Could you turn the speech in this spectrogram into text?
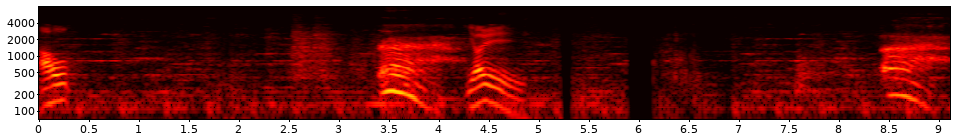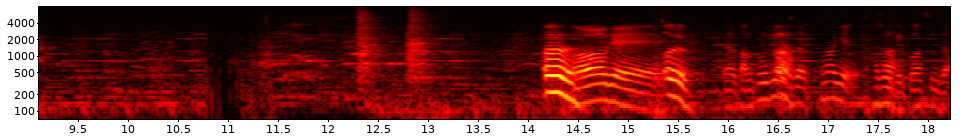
아홉, 열, 어. 오케이. 어. 어, 방송 중에서 편하게 하셔도 될 것 같습니다.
